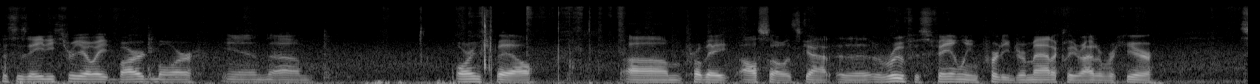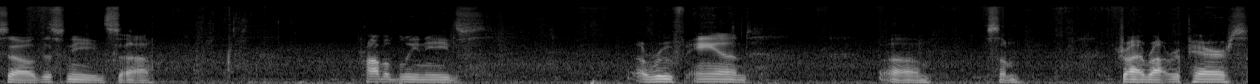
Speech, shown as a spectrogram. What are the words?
This is 8308 Bardmoor in um, Orangevale. Um, probate also. It's got uh, the roof is failing pretty dramatically right over here. So this needs uh, probably needs a roof and um, some dry rot repairs.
